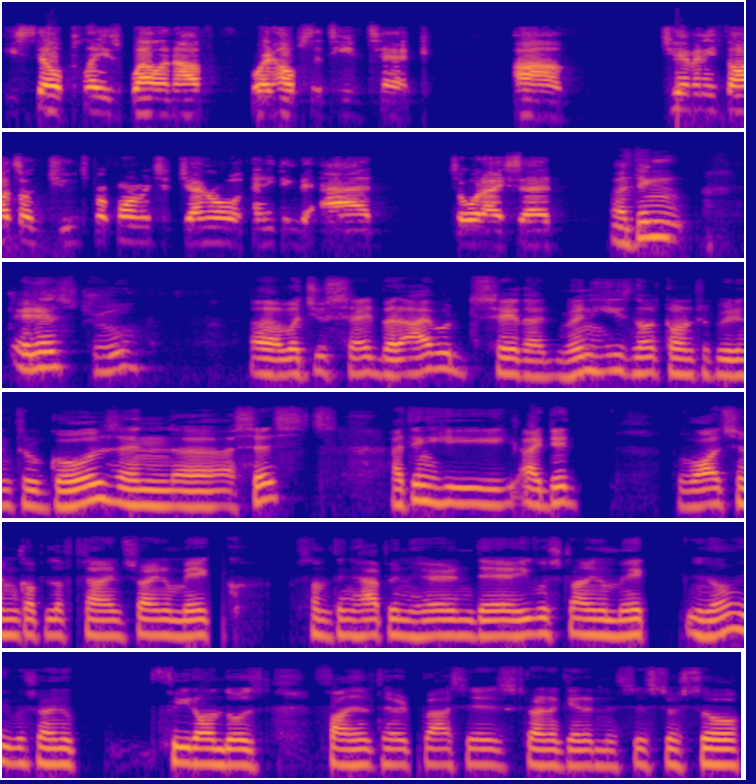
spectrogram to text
he still plays well enough where it helps the team tick. Um, do you have any thoughts on Jude's performance in general? Anything to add to what I said? I think it is true uh, what you said, but I would say that when he's not contributing through goals and uh, assists, I think he I did watch him a couple of times trying to make something happen here and there. He was trying to make, you know, he was trying to feed on those final third passes, trying to get an assist or so.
